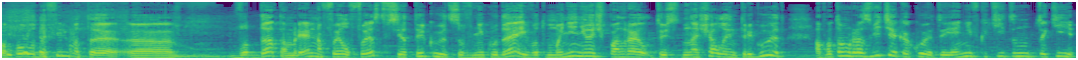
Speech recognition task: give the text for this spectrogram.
по поводу фильма-то, э, вот да, там реально fail-fest, все тыкаются в никуда, и вот мне не очень понравилось, то есть начало интригует, а потом развитие какое-то, и они в какие-то, ну, такие...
